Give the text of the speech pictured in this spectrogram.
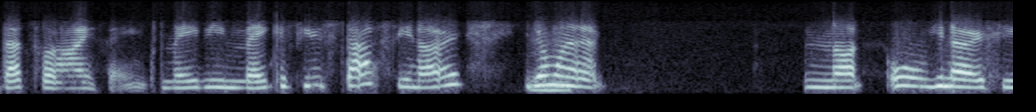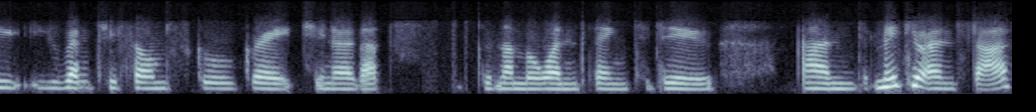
that's what I think. Maybe make a few stuff, you know. You don't Mhm. want to not, or, you know, if you, you went to film school, great, you know, that's the number one thing to do. And make your own stuff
